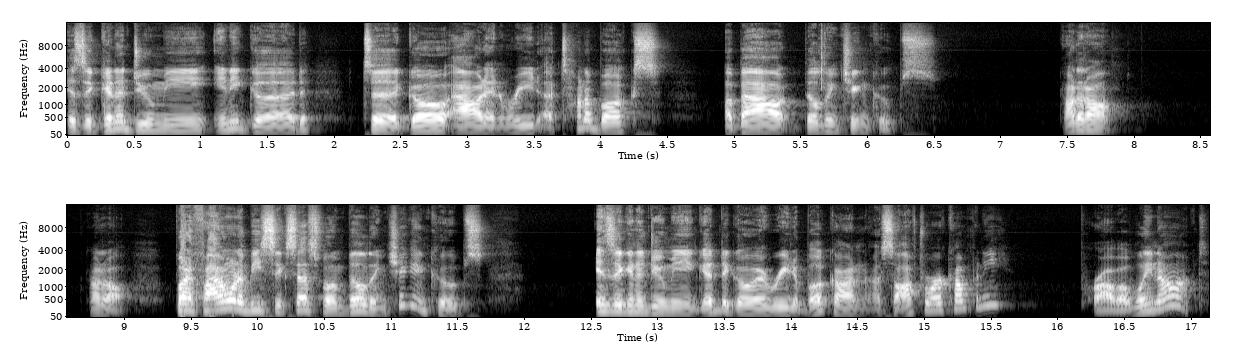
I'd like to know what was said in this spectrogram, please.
is it going to do me any good to go out and read a ton of books about building chicken coops? Not at all. Not at all. But if I want to be successful in building chicken coops, is it going to do me any good to go and read a book on a software company? Probably not.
